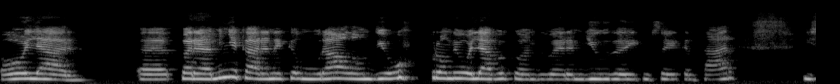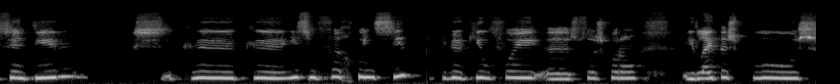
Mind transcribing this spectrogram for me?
a olhar uh, para a minha cara naquele mural onde eu, para onde eu olhava quando era miúda e comecei a cantar e sentir que, que isso me foi reconhecido porque aquilo foi, as pessoas foram eleitas pelos,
